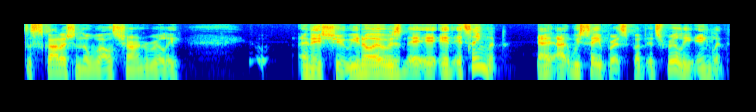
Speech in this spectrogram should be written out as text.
the Scottish and the Welsh aren't really an issue. You know, it was, it, it, it's England. I, I, we say Brits, but it's really England.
